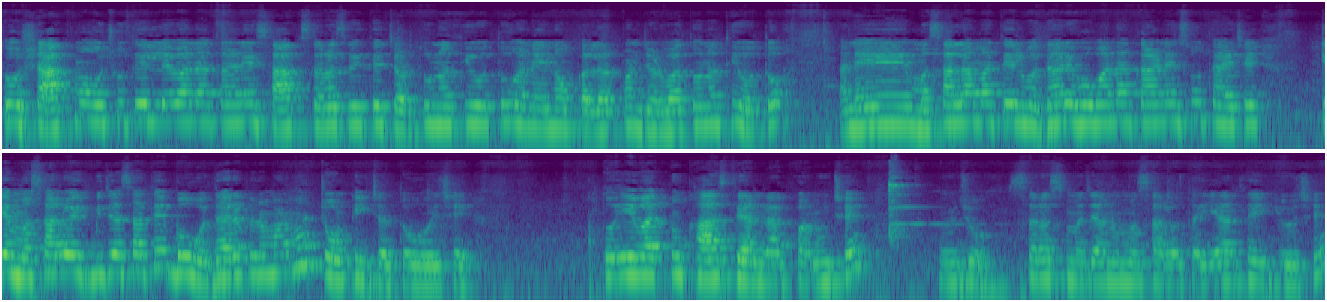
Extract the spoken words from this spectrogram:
તો શાકમાં ઓછું તેલ લેવાના કારણે શાક સરસ રીતે ચડતું નથી હોતું અને એનો કલર પણ જળવાતો નથી હોતો અને મસાલામાં તેલ વધારે હોવાના કારણે શું થાય છે કે મસાલો એકબીજા સાથે બહુ વધારે પ્રમાણમાં ચોંટી જતો હોય છે. તો એ વાતનું ખાસ ધ્યાન રાખવાનું છે. જો, સરસ મજાનો મસાલો તૈયાર થઈ ગયો છે.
